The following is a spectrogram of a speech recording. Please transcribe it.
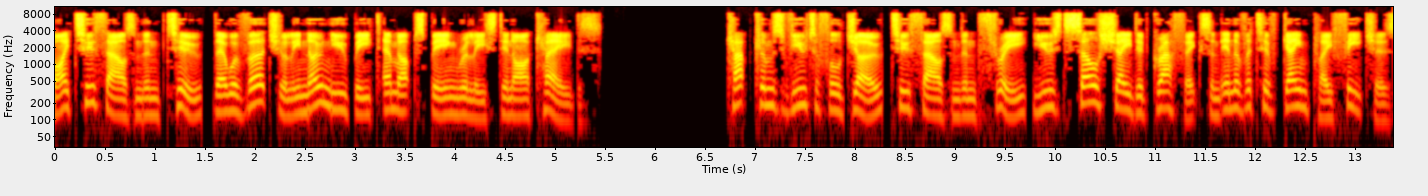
By 2002, there were virtually no new beat em ups being released in arcades. Capcom's Beautiful Joe 2003 used cel-shaded graphics and innovative gameplay features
